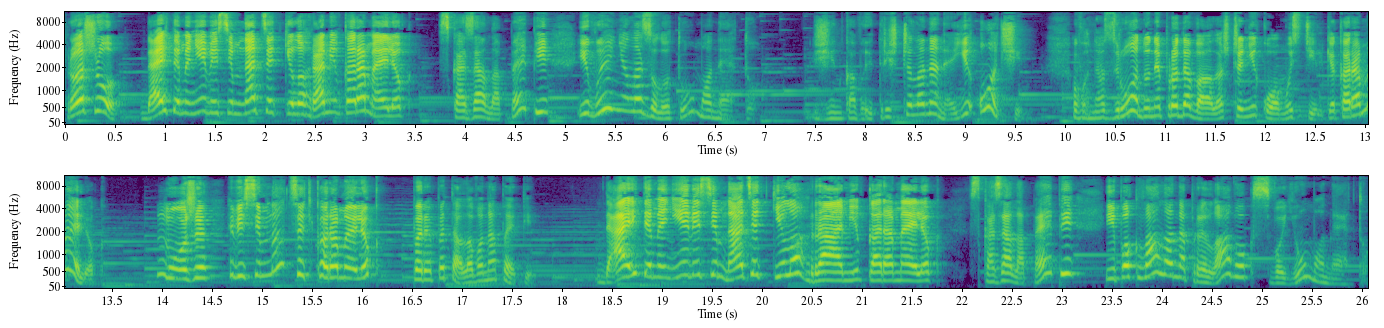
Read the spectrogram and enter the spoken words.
Прошу, дайте мені 18 кілограмів карамельок. Сказала Пепі і вийняла золоту монету. Жінка витріщила на неї очі. Вона зроду не продавала ще нікому стільки карамельок. Може, 18 карамельок? перепитала вона Пепі. Дайте мені 18 кілограмів карамельок. сказала Пепі і поклала на прилавок свою монету.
